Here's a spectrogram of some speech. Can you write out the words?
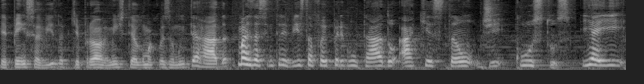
repense a vida, porque provavelmente tem alguma coisa muito errada. Mas nessa entrevista foi perguntado a questão de custos. E aí,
